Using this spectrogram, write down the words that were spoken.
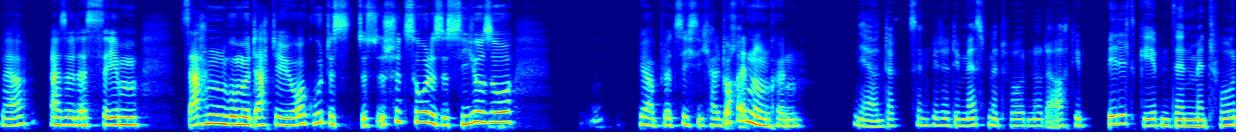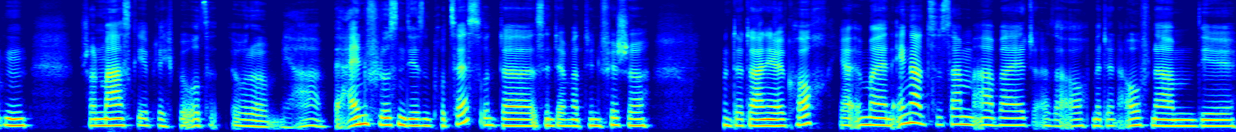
Ja, also dass eben Sachen, wo man dachte, ja gut, das, das ist jetzt so, das ist sicher so, ja, plötzlich sich halt doch ändern können. Ja, und da sind wieder die Messmethoden oder auch die bildgebenden Methoden schon maßgeblich oder ja, beeinflussen diesen Prozess. Und da sind der Martin Fischer und der Daniel Koch ja immer in enger Zusammenarbeit, also auch mit den Aufnahmen, die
